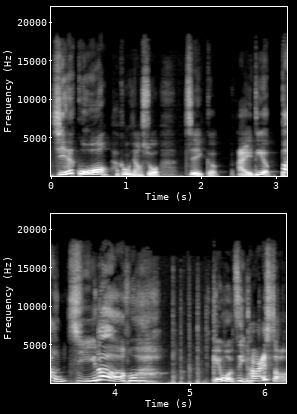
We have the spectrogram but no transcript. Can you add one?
结果他跟我讲说，这个 idea 棒极了，哇，给我自己拍拍手。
